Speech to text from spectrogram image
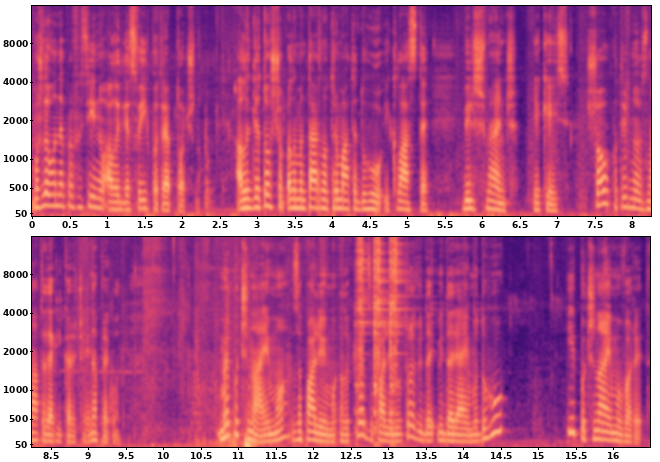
Можливо, не професійно, але для своїх потреб точно. Але для того, щоб елементарно тримати дугу і класти більш-менш якийсь шов, потрібно знати декілька речей. Наприклад, ми починаємо, запалюємо електрод, запалюємо електрод, відда- віддаляємо дугу і починаємо варити.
